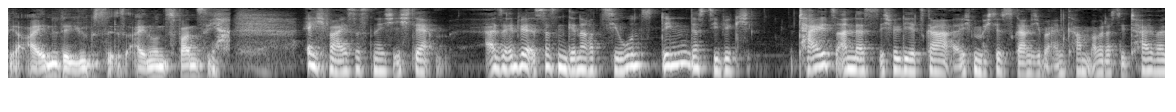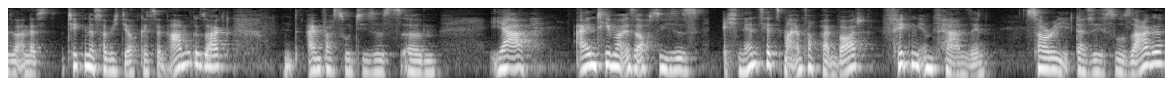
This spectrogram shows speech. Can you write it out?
der eine, der jüngste ist 21. Ja, ich weiß es nicht. Ich, der, also entweder ist das ein Generationsding, dass die wirklich teils anders, ich will die jetzt gar, ich möchte das gar nicht übereinkommen, aber dass die teilweise anders ticken, das habe ich dir auch gestern Abend gesagt. Und einfach so dieses, ähm, ja, ein Thema ist auch dieses, ich nenne es jetzt mal einfach beim Wort, Ficken im Fernsehen. Sorry, dass ich es so sage,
